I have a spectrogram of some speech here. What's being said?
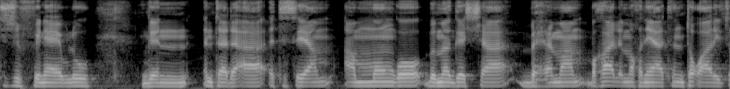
ትሽፍንያ ይብሉ ግን እንተደኣ እቲ ስያም ኣብ ሞንጎ ብመገሻ ብሕማም ብኻልእ ምኽንያትን ተቋሪጹ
